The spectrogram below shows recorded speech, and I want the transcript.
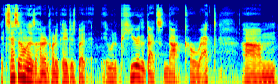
it says it only has 120 pages, but it would appear that that's not correct. Um,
